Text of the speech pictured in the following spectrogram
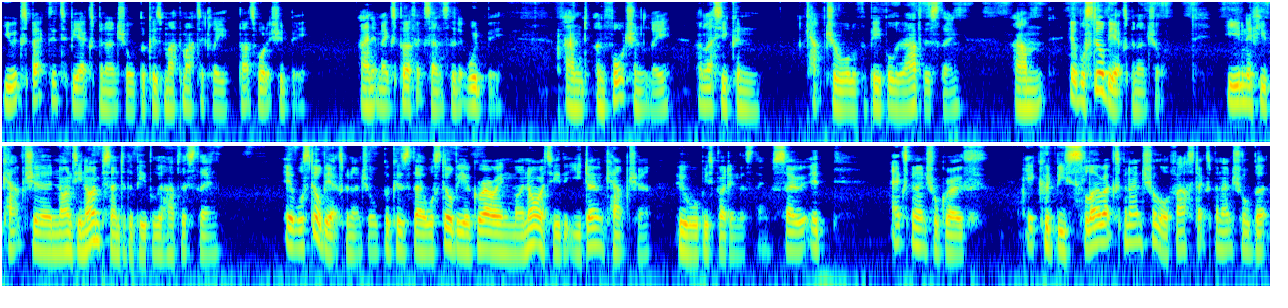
You expect it to be exponential because mathematically that's what it should be. And it makes perfect sense that it would be. And unfortunately, unless you can capture all of the people who have this thing, um, it will still be exponential. Even if you capture 99% of the people who have this thing, it will still be exponential because there will still be a growing minority that you don't capture who will be spreading this thing. So it exponential growth, it could be slow exponential or fast exponential, but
